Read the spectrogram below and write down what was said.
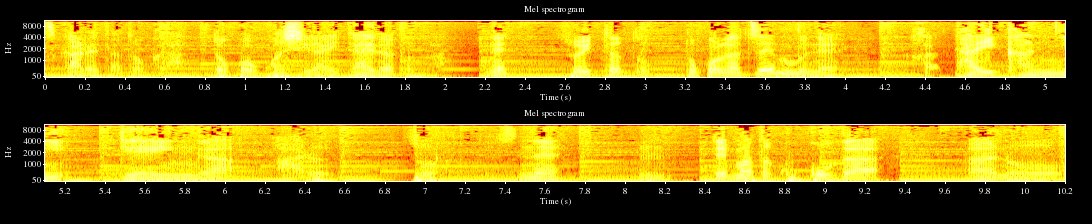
疲れたとか、どこ腰が痛いだとか、ね。そういったところが全部ね、体幹に原因がある。そうなんですね。うん。で、またここが、あの、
